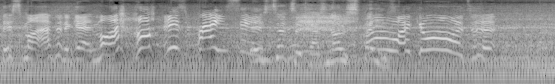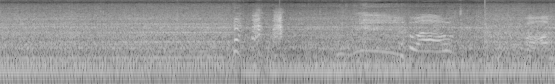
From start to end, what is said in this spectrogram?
this might happen again. My heart is racing. This tuk-tuk has no oh, speed. Oh my god. wow. But I'm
